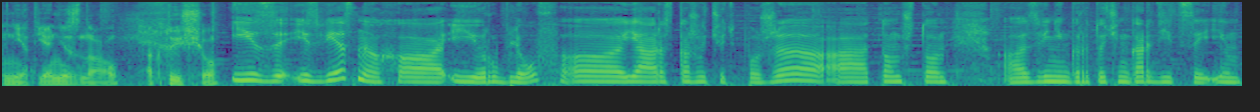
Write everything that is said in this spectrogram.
Нет, я не знал. А кто еще? Из известных а, и Рублев а, я расскажу чуть позже о том, что а, Звенигород очень гордится им.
